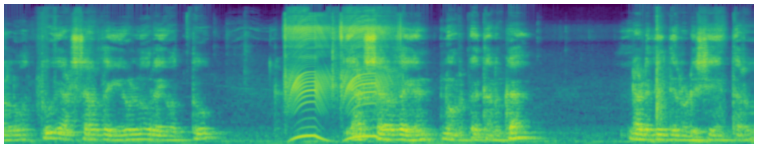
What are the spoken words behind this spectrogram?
ನಲವತ್ತು, ಎರಡು ಸಾವಿರದ ಏಳ್ನೂರೈವತ್ತು ಎರಡು ಸಾವಿರದ ಎಂಟುನೂರು ರೂಪಾಯಿ ತನಕ ನಡೆದಿದ್ದೆ ನೋಡಿ ಸ್ನೇಹಿತರು.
